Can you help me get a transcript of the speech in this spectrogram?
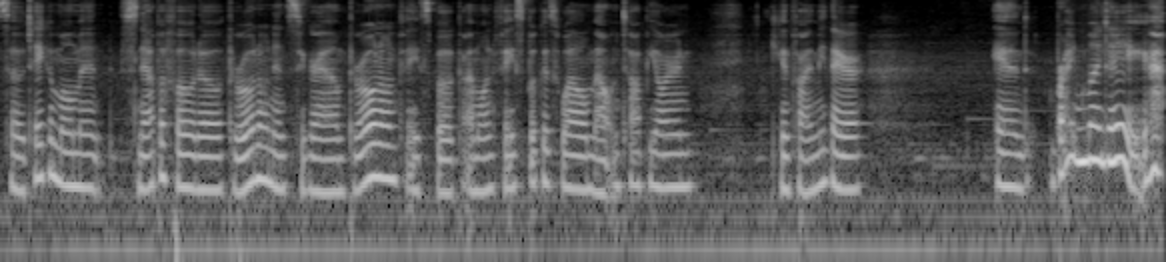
So take a moment, snap a photo, throw it on Instagram, throw it on Facebook. I'm on Facebook as well, Mountaintop Yarn. You can find me there. And brighten my day.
